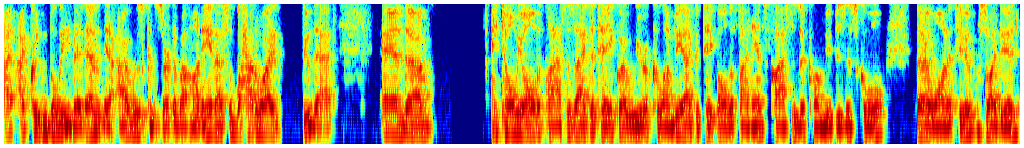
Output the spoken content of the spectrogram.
I, I couldn't believe it. And you know, I was concerned about money. And I said, well, how do I do that? And um, he told me all the classes I had to take. While we were at Columbia, I could take all the finance classes at Columbia Business School that I wanted to. So I did.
